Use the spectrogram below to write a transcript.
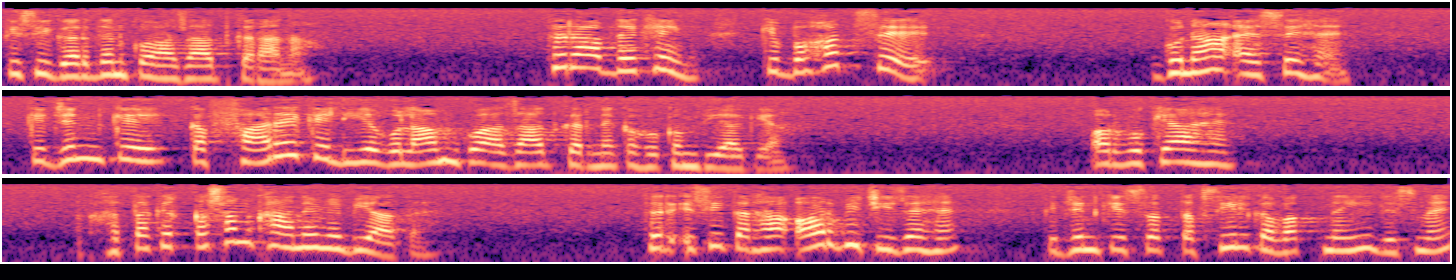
کسی گردن کو آزاد کرانا۔ پھر آپ دیکھیں کہ بہت سے گناہ ایسے ہیں کہ جن کے کفارے کے لیے غلام کو آزاد کرنے کا حکم دیا گیا۔ اور وہ کیا ہے حتیٰ کہ قسم کھانے میں بھی آتا ہے۔ پھر اسی طرح اور بھی چیزیں ہیں کہ جن کی اس وقت تفصیل کا وقت نہیں جس میں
